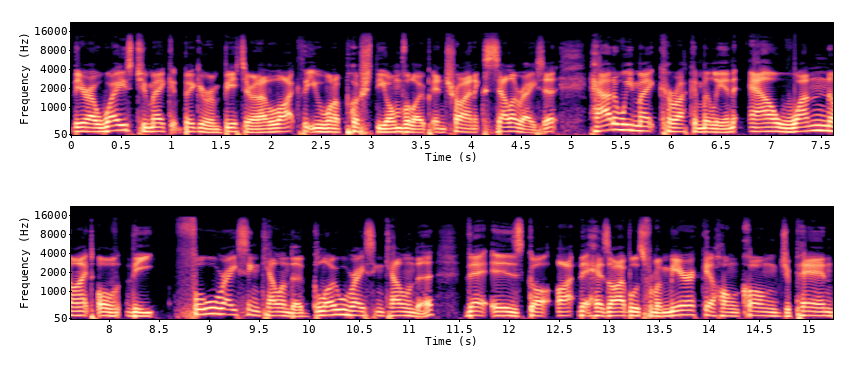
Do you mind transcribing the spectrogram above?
There are ways to make it bigger and better, and I like that you want to push the envelope and try and accelerate it. How do we make Karaka Million our one night of the full racing calendar, global racing calendar that is got uh, that has eyeballs from America, Hong Kong, Japan,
